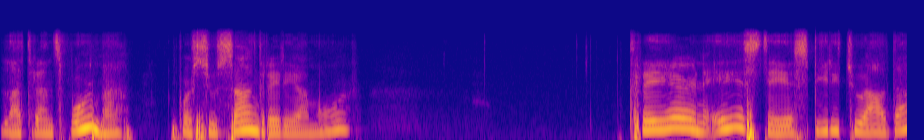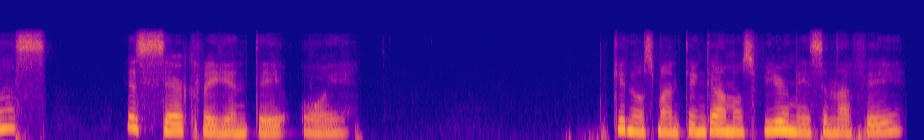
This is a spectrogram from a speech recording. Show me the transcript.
la transforma por su sangre de amor. Creer en este espíritu es ser creyente hoy. Que nos mantengamos firmes en la fe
